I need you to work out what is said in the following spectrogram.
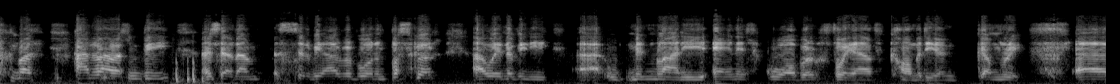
mae hanner arall yn fi yn siarad am sir fi arfer bod yn bysgwr a wedyn o fi wedi uh, mynd mlaen i ennill gwobr fwyaf comedi yn Gymru. Uh,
